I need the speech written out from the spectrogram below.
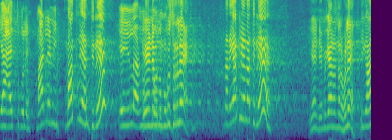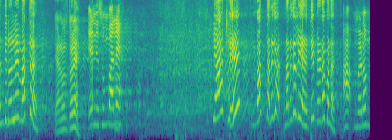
ಏ ಆಯ್ತು ಗುಲೆ ಮಾಡ್ಲೆ ನೀ. ಮತ್ಲಿ ಅಂತಿಲೆ? ಏ ಇಲ್ಲ ಏ ನಿಮ್ದು ಮುಗಿಸ್ರಲೆ? ನನಗ್ಯಾಕ್ಲಿ ಏನತ್ತಿಲೆ ಏ ನಿಮ್ಗೆ ಯಾರಂದ್ರ ಹೊಲೆ? ಈಗ ಅಂದಿರೋಲೆ ಮತ್ತ? ಏನೋ ತೊಲೆ? ಏ ನೀ ಸುಂಬಾಲೆ ಯಾಕ್ಲೆ? ಮತ್ ನನಗ ನನಗಲ್ಲಿ ಬೇಡ ಮೇಡಮನ ಆ ಮೇಡಮ್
